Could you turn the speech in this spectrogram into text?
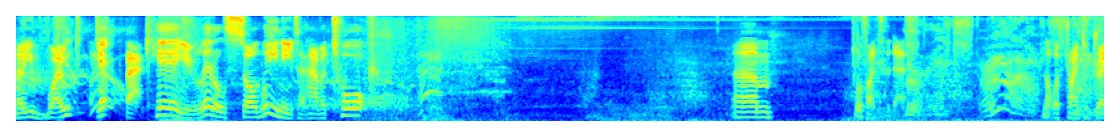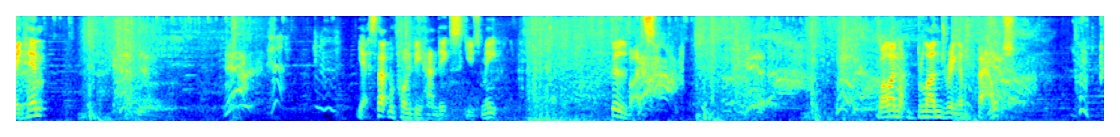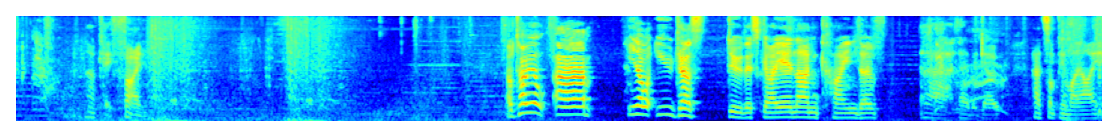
No, you won't. Get back here, you little sod. We need to have a talk. Um. We'll fight to the death. Not worth trying to drain him. Yes, that would probably be handy, excuse me. Good advice. While I'm not blundering about. Okay, fine. Altario, um, you know what, you just do this guy in, I'm kind of... Ah, there we go. Had something in my eye.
